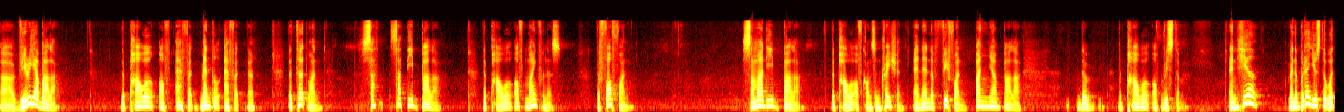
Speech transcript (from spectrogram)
uh, Virya Bala, the power of effort, mental effort. The third one, Sati Bala, the power of mindfulness. The fourth one, Samadhi Bala, the power of concentration. And then the fifth one, Panya Bala, the, the power of wisdom. And here, when the Buddha used the word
